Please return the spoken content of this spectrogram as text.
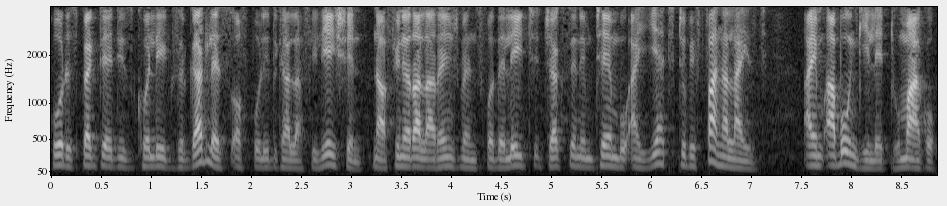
who respected his colleagues regardless of political affiliation. Now, funeral arrangements for the late Jackson Mthembu are yet to be finalized. I'm Abongile Dumako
